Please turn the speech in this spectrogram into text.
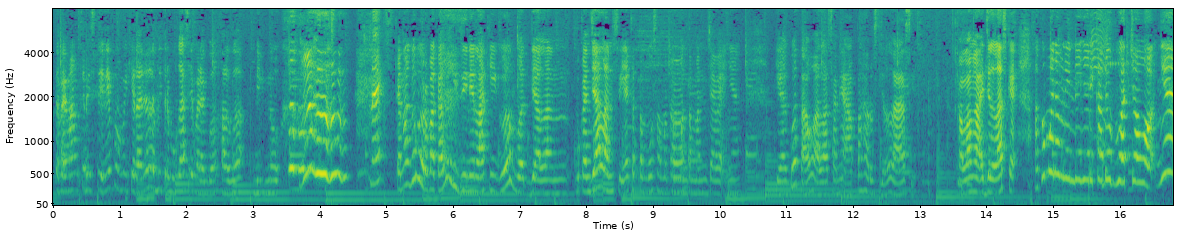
Tapi emang Kristi ini pemikirannya lebih terbuka sih daripada gue kalau gue big no next. Karena gue beberapa kali ngizinin laki gue buat jalan bukan jalan sih ya ketemu sama teman-teman ceweknya. Ya gue tahu alasannya apa harus jelas gitu. Kalau nggak jelas kayak aku mau nemenin dia nyari kado buat cowoknya.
